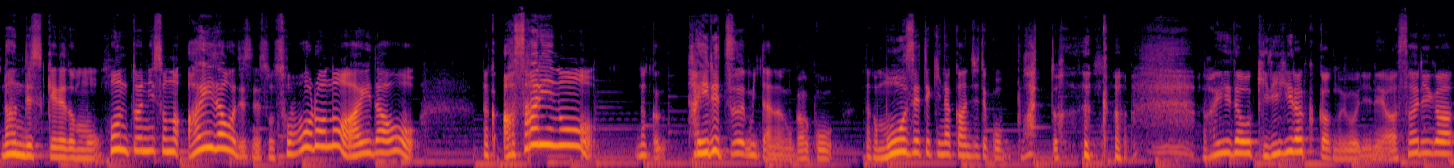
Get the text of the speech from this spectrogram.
なんですけれども本当にその間をですねそのそぼろの間をなんかあさりのなんか隊列みたいなのがこうなんかモーゼ的な感じでこうバッとなんか間を切り開くかのようにねあさりが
